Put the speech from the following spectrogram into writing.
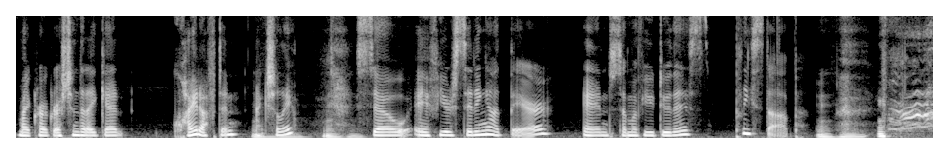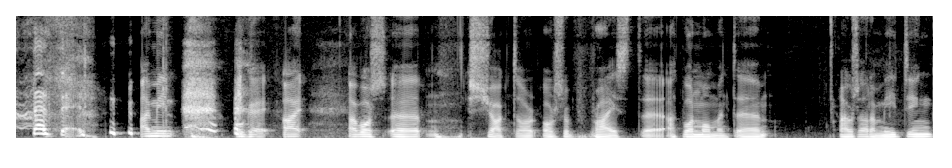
microaggression that I get quite often, actually. So if you're sitting out there and some of you do this, please stop. That's it. I mean, okay, I I was uh, shocked or, or surprised uh, at one moment. Um, I was at a meeting.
